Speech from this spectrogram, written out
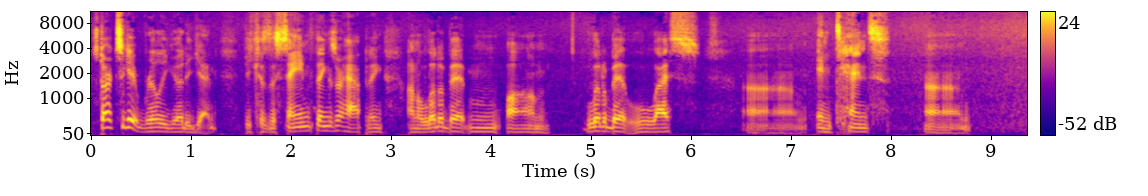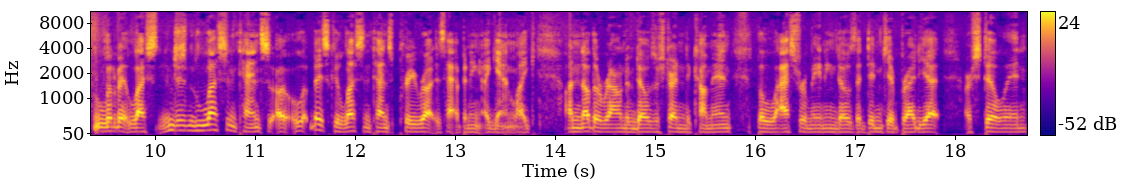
starts to get really good again because the same things are happening on a little bit, mm, um, little bit less um, intense, um, a little bit less, just less intense, uh, basically less intense pre-rut is happening again. Like another round of does are starting to come in. The last remaining does that didn't get bred yet are still in.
